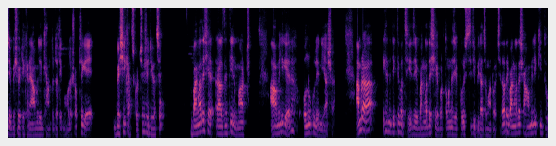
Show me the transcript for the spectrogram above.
যে বিষয়টি এখানে আওয়ামী লীগ আন্তর্জাতিক মহলে সব থেকে বেশি কাজ করছে সেটি হচ্ছে বাংলাদেশের রাজনীতির মাঠ আওয়ামী লীগের অনুকূলে নিয়ে আসা। আমরা এখানে দেখতে পাচ্ছি যে বাংলাদেশে বর্তমানে যে পরিস্থিতি বিরাজমান রয়েছে, তাতে বাংলাদেশ আওয়ামী লীগ কিন্তু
